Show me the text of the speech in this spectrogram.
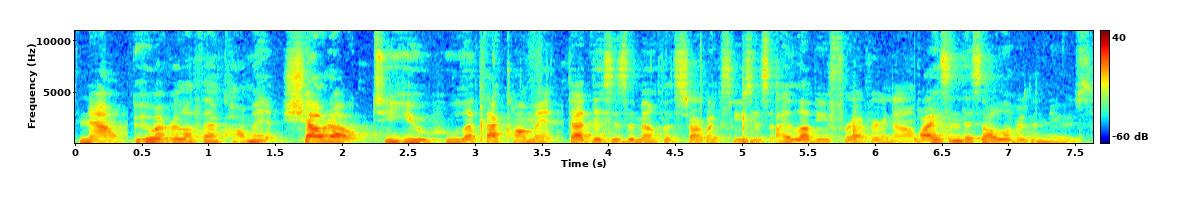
now. Whoever left that comment, shout out to you who left that comment that this is the milk that Starbucks uses. I love you forever now. Why isn't this all over the news?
